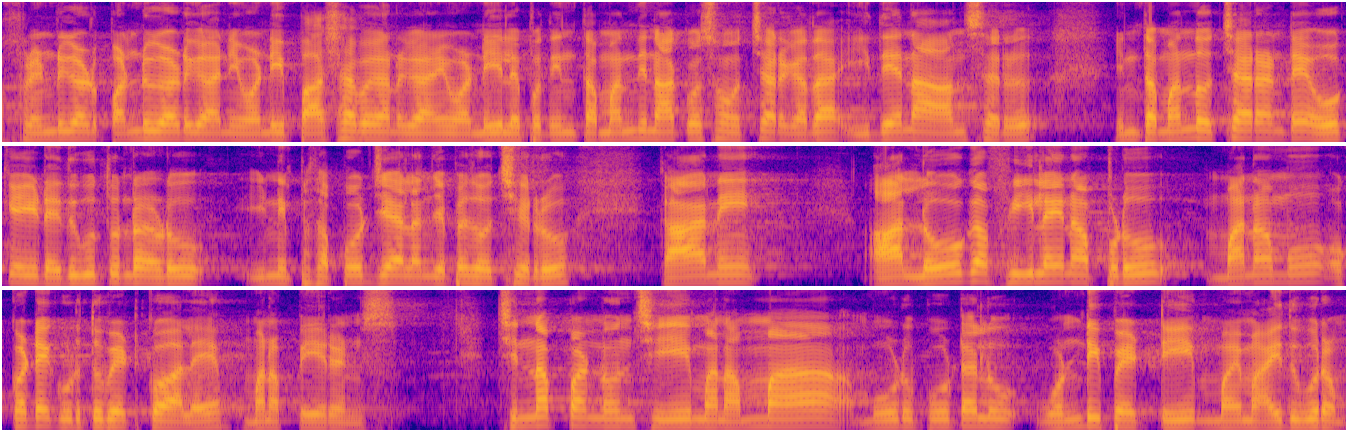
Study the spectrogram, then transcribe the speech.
ఫ్రెండ్ గాడు పండుగాడు కానివ్వండి పాషాబ్ గారు కానివ్వండి లేకపోతే ఇంతమంది నా కోసం వచ్చారు కదా ఇదే నా ఆన్సర్ ఇంతమంది వచ్చారంటే ఓకే ఈడు ఎదుగుతున్నాడు ఈయన్ని సపోర్ట్ చేయాలని చెప్పేసి వచ్చిర్రు. కానీ ఆ లోగా ఫీల్ అయినప్పుడు మనము ఒకటే గుర్తుపెట్టుకోవాలి మన పేరెంట్స్ చిన్నప్పటి నుంచి మన అమ్మ మూడు పూటలు వండి పెట్టి మేము ఐదుగురం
